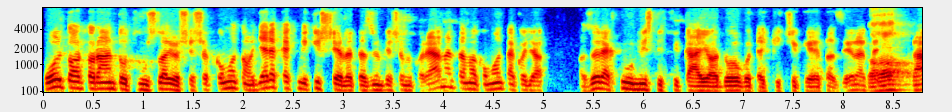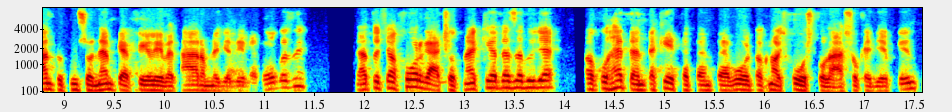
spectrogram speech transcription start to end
hol tart a rántott hús Lajos, és akkor mondtam, hogy gyerekek, mi kísérletezünk, és amikor elmentem, akkor mondták, hogy a az öreg túl misztifikálja a dolgot egy kicsikét azért. Hát rántott húson nem kell fél évet, háromnegyed évet dolgozni. Tehát, hogyha a forgácsot megkérdezed, ugye, akkor hetente, két hetente voltak nagy kóstolások egyébként.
